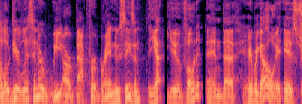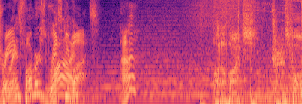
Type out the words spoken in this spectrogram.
Hello, dear listener. We are back for a brand new season. Yep, you voted, and uh, here we go. It is Transformers, Transformers, Rescue Prime. Bots. Huh? Autobots, transform.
